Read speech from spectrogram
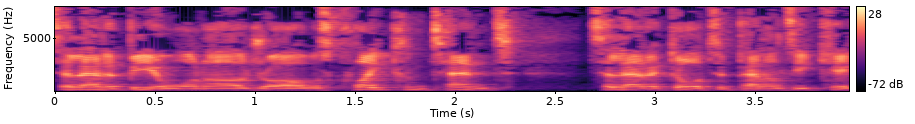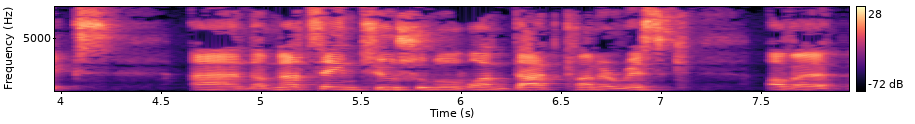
to let it be a one-all draw. Was quite content to let it go to penalty kicks. And I'm not saying Tuchel will want that kind of risk of a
